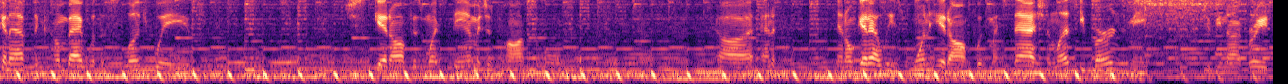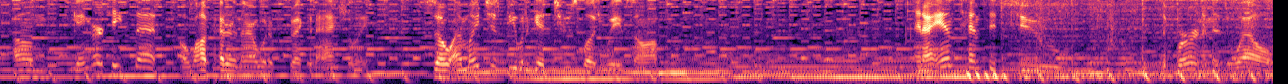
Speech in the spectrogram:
gonna have to come back with a Sludge Wave. Just get off as much damage as possible. Uh, and, and I'll get at least one hit off with my Sash, unless he burns me. Should be not great. Um, Gengar takes that a lot better than I would have expected, actually. So I might just be able to get two Sludge Waves off. And I am tempted to to burn him as well,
